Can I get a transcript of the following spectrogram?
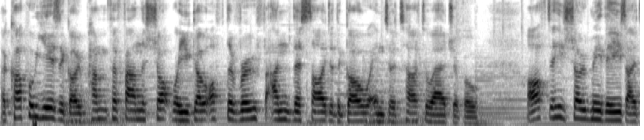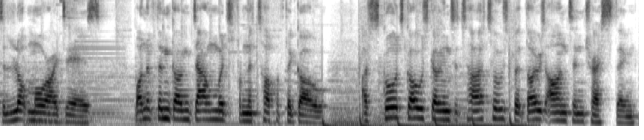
A couple years ago, Panther found the shot where you go off the roof and the side of the goal into a turtle air dribble. After he showed me these, I had a lot more ideas. One of them going downwards from the top of the goal. I've scored goals going into turtles, but those aren't interesting.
